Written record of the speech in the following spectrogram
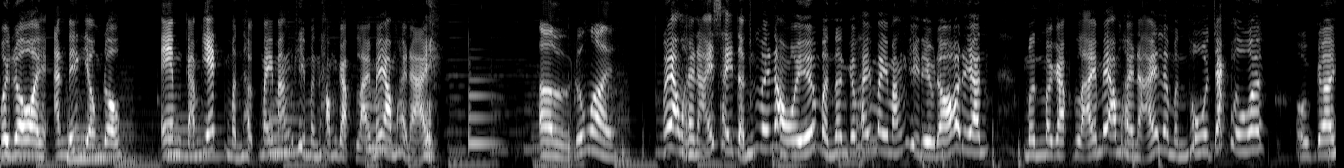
ôi rồi anh biết gì đô em cảm giác mình thật may mắn khi mình không gặp lại mấy ông hồi nãy. Ừ đúng rồi. Mấy ông hồi nãy xây đỉnh với nồi á mình nên cảm thấy may mắn vì điều đó đi anh. Mình mà gặp lại mấy ông hồi nãy là mình thua chắc luôn á. Ok.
